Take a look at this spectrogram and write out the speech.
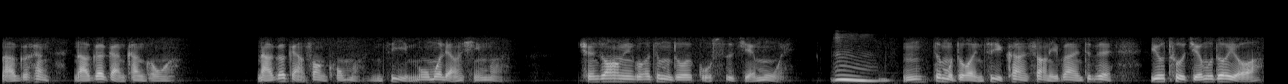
哪个看哪个敢看空啊？哪个敢放空嘛？你自己摸摸良心嘛。全中华民国这么多股市节目哎、嗯。嗯，这么多，你自己看上礼拜对不对？YouTube 节目都有啊，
